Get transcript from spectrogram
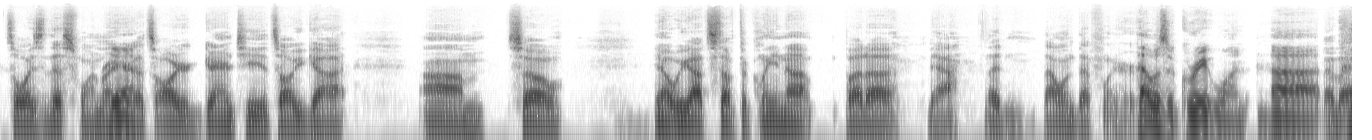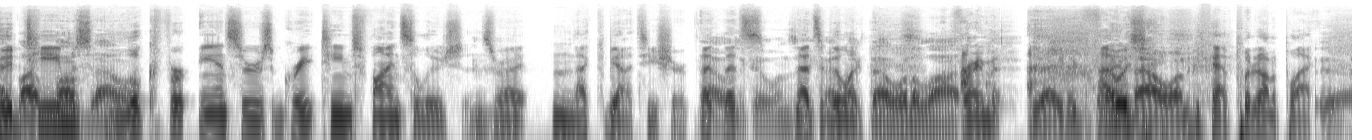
It's always this one, right? Yeah. That's all you're guaranteed. It's all you got. Um, so, you know, we got stuff to clean up, but uh, yeah, that that one definitely hurt. That was a great one. Mm-hmm. Uh, good I, teams look for answers. Great teams find solutions. Mm-hmm. Right? Mm, that could be on a T-shirt. That, that that's a good one. That's a good one. Like that one a lot. Frame it. yeah, you can frame I was, that one. Yeah, put it on a plaque. Yeah.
